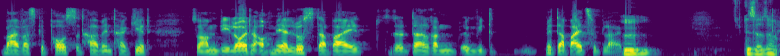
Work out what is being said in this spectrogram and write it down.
mal was gepostet habe, interagiert. So haben die Leute auch mehr Lust dabei, daran irgendwie mit dabei zu bleiben. Mhm. Ist also,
